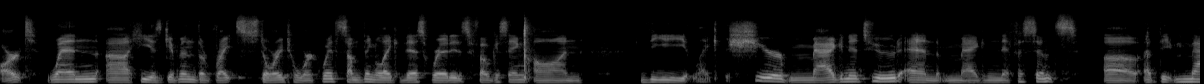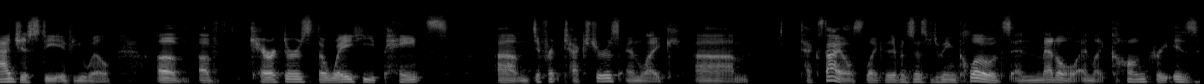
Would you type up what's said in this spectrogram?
art, when uh, he is given the right story to work with, something like this, where it is focusing on the like sheer magnitude and magnificence uh at the majesty if you will of of characters the way he paints um different textures and like um textiles like the differences between clothes and metal and like concrete is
